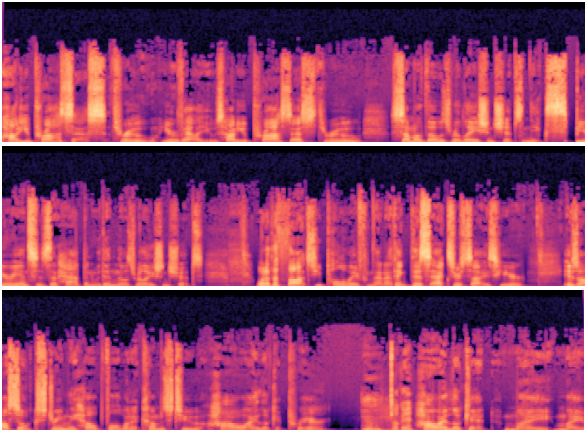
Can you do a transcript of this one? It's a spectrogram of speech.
how do you process through your values? How do you process through some of those relationships and the experiences that happen within those relationships? What are the thoughts you pull away from that? And I think this exercise here is also extremely helpful when it comes to how I look at prayer Mm, okay. how I look at my my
